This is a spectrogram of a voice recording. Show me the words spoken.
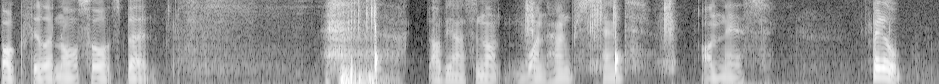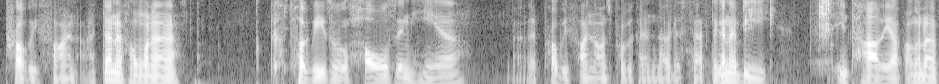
bog fill it and all sorts, but I'll be honest, I'm not 100% on this. but it'll probably fine. I don't know if I want to plug these little holes in here. They're probably fine. No one's probably going to notice that. They're going to be entirely up. I'm going to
